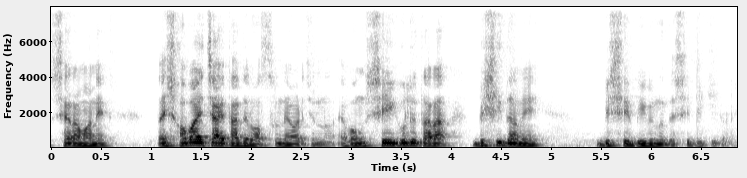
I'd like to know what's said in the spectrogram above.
সেরা মানের। তাই সবাই চায় তাদের অস্ত্র নেওয়ার জন্য এবং সেইগুলো তারা বেশি দামে বিশ্বের বিভিন্ন দেশে বিক্রি করে।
